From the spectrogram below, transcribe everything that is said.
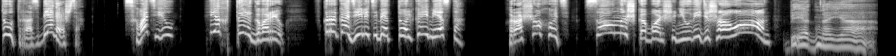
тут разбегаешься? Схватил, Эх ты, говорю, в крокодиле тебе только и место. Хорошо хоть солнышко больше не увидишь, а он... Бедная,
